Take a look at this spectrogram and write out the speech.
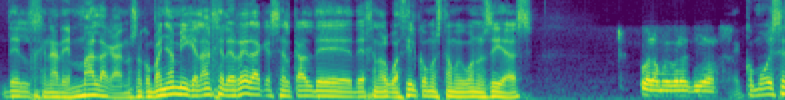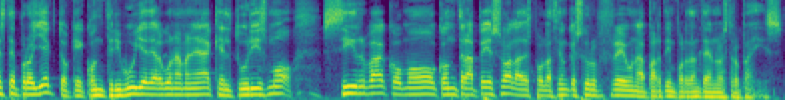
del Genal, en Málaga. Nos acompaña Miguel Ángel Herrera, que es el alcalde de Genalguacil. ¿Cómo está? Muy buenos días. Hola, muy buenos días. ¿Cómo es este proyecto que contribuye de alguna manera a que el turismo sirva como contrapeso a la despoblación que sufre una parte importante de nuestro país?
